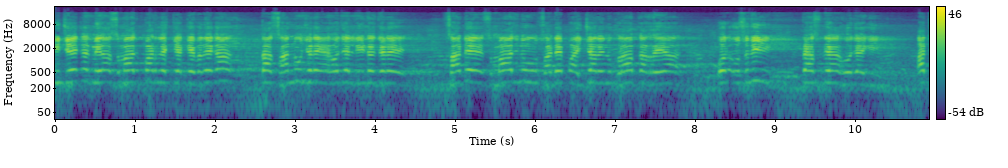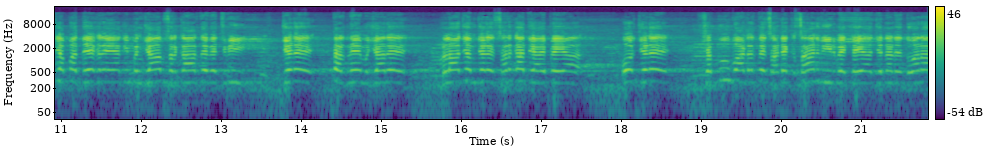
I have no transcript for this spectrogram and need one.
ਕਿ ਜੇਕਰ ਮੇਰਾ ਸਮਾਜ ਪੜ੍ਹ ਲਿਖ ਕੇ ਅੱਗੇ ਵਧੇਗਾ, ਤਾਂ ਸਾਨੂੰ ਜਿਹੜੇ ਇਹੋ ਜਿਹੇ ਲੀਡਰ ਜਿਹੜੇ ਸਾਡੇ ਸਮਾਜ ਨੂੰ, ਸਾਡੇ ਭਾਈਚਾਰੇ ਨੂੰ ਖਰਾਬ ਕਰ ਰਹੇ ਆ, ਔਰ ਉਸ ਦੀ ਤਸਦੀਕ ਹੋ ਜਾਏਗੀ। ਅੱਜ ਆਪਾਂ ਦੇਖ ਰਹੇ ਹਾਂ ਕਿ ਪੰਜਾਬ ਸਰਕਾਰ ਦੇ ਵਿੱਚ ਵੀ ਜਿਹੜੇ ਧਰਨੇ ਮੁਜ਼ਾਹਰੇ ਮੁਲਾਜ਼ਮ ਜਿਹੜੇ ਸੜਕਾਂ ਤੇ ਆਏ ਪਏ ਆ, ਔਰ ਜਿਹੜੇ ਸ਼ੱਭੂ ਬਾਰਡਰ ਤੇ ਸਾਡੇ ਕਿਸਾਨ ਵੀਰ ਬੈਠੇ ਆ, ਜਿਨ੍ਹਾਂ ਨੇ ਦੁਆਰਾ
